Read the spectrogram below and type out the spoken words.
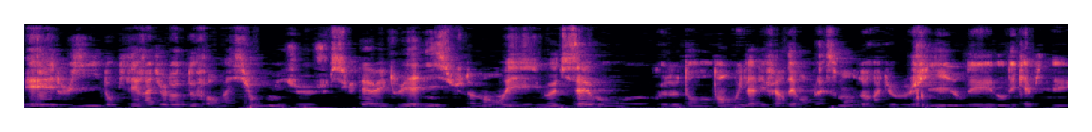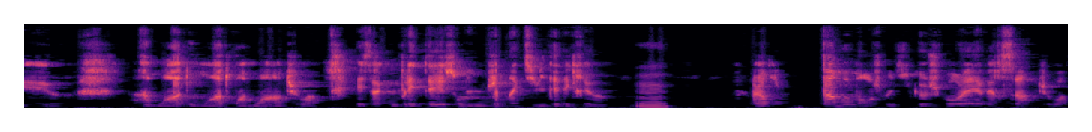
Et lui, donc il est radiologue de formation, mais je, discutais avec lui à Nice justement, et il me disait bon, que de temps en temps, il allait faire des remplacements de radiologie dans des, dans des cabinets, euh, un mois, deux mois, trois mois, tu vois. Et ça a complété son, son activité d'écrivain. Hmm. Alors, par moment, je me dis que je pourrais vers ça, tu vois.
